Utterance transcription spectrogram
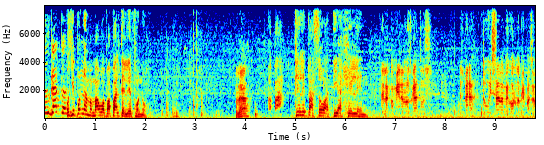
los gatos. Oye, pon a mamá o a papá al teléfono. Hola. Papá, ¿qué le pasó a tía Helen? Te la comieron los gatos. Espera, Dewey sabe mejor lo que pasó.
